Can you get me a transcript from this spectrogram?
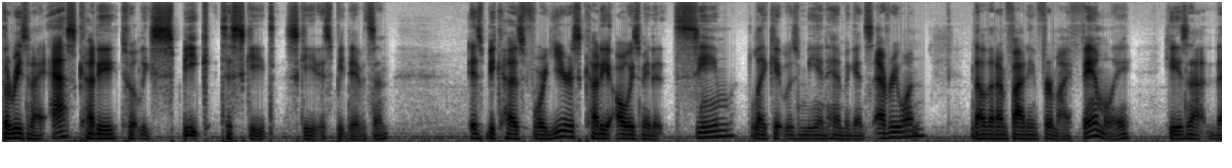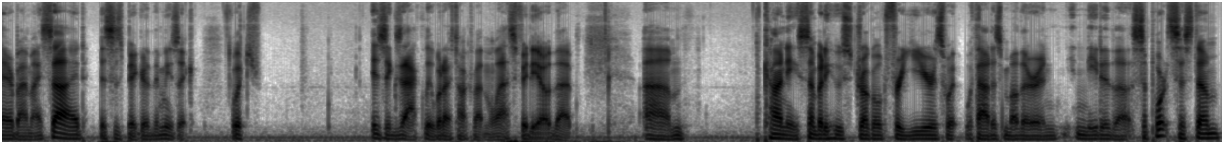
The reason I asked Cudi to at least speak to Skeet, Skeet is Pete Davidson, is because for years Cudi always made it seem like it was me and him against everyone. Now that I'm fighting for my family, he is not there by my side. This is bigger than music, which is exactly what I talked about in the last video. That um, Kanye, somebody who struggled for years with, without his mother and needed a support system,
